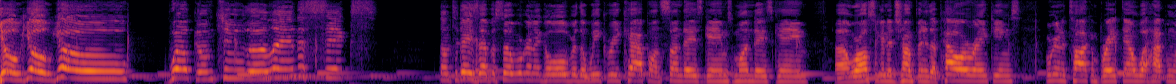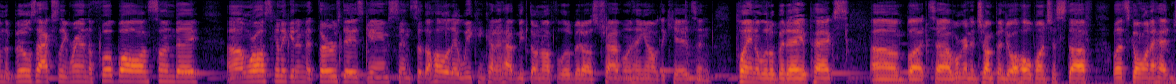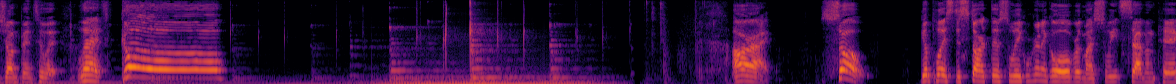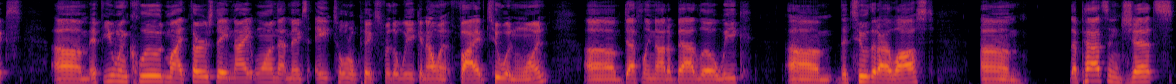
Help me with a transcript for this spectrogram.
Yo, yo, yo! Welcome to the land of six. On today's episode, we're going to go over the week recap on Sunday's games, Monday's game. Uh, we're also going to jump into the power rankings. We're going to talk and break down what happened when the Bills actually ran the football on Sunday. Uh, we're also going to get into Thursday's game since uh, the holiday weekend kind of had me thrown off a little bit. I was traveling, hanging out with the kids, and playing a little bit of Apex. Um, but uh, we're going to jump into a whole bunch of stuff. Let's go on ahead and jump into it. Let's go! All right. So, good place to start this week. We're going to go over my sweet seven picks. Um, if you include my Thursday night one, that makes eight total picks for the week, and I went five, two, and one. Um, definitely not a bad little week. Um, the two that I lost, um, the Pats and Jets,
